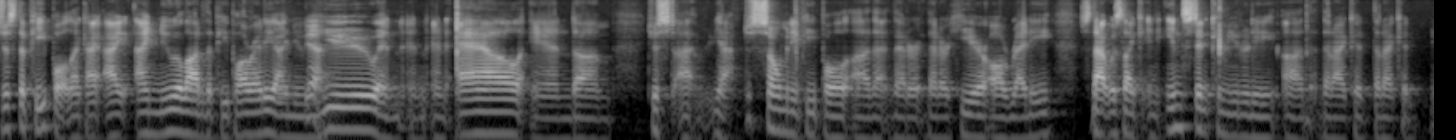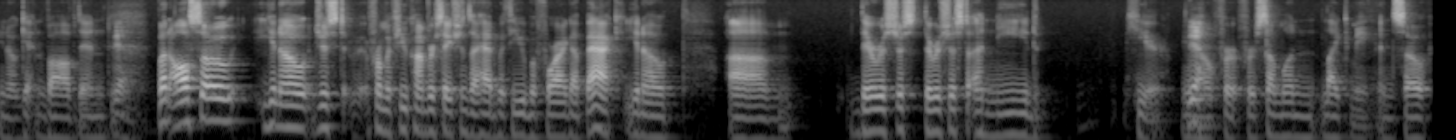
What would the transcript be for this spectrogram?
just the people. Like I, I, I knew a lot of the people already. I knew Yeah. you and, and, and Al and um, just uh, yeah, just so many people uh, that, that are that are here already. So that was like an instant community uh, that, that I could that I could you know get involved in. Yeah. But also, you know, just from a few conversations I had with you before I got back, you know, um, there was just there was just a need here, you Yeah. know, for, for someone like me, and so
